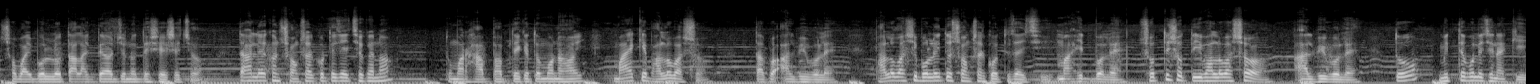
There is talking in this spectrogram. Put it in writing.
সবাই বলল, তালাক দেওয়ার জন্য দেশে এসেছ। তাহলে এখন সংসার করতে চাইছো কেন? তোমার হাব ভাব দেখে তো মনে হয়, মায়াকে ভালোবাসো। তারপর আলভি বলে, ভালোবাসি বলেই তো সংসার করতে চাইছি। মাহিদ বলে, সত্যি সত্যিই ভালোবাসো? আলভি বলে, তো মিথ্যে বলেছি নাকি?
